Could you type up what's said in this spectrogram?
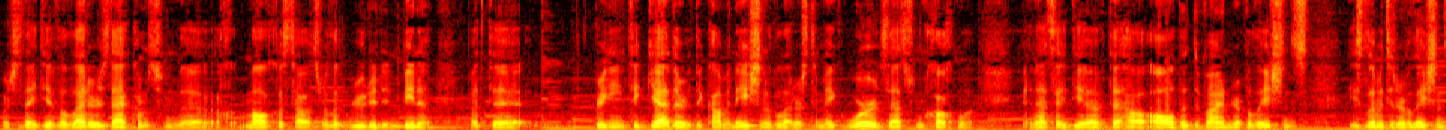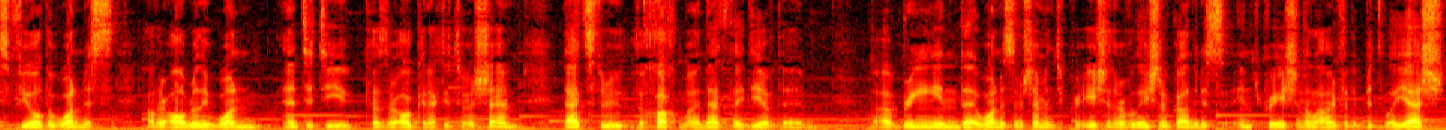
which is the idea of the letters, that comes from the Malchus, how it's rooted in Bina. But the bringing together the combination of the letters to make words, that's from Chokhmah. And that's the idea of the, how all the divine revelations, these limited revelations, feel the oneness, how they're all really one entity because they're all connected to Hashem. That's through the Chokhmah, and that's the idea of the uh, bringing in the oneness of Hashem into creation, the revelation of godliness into creation, allowing for the Bittul Yesh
